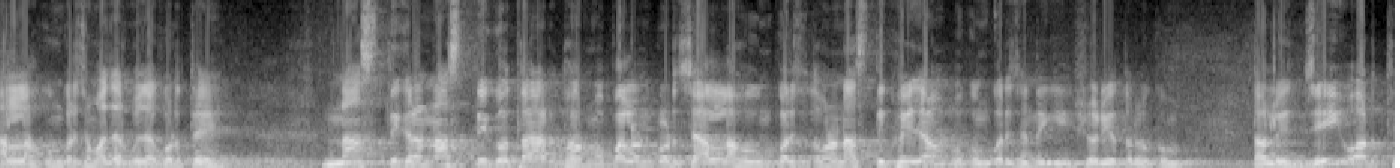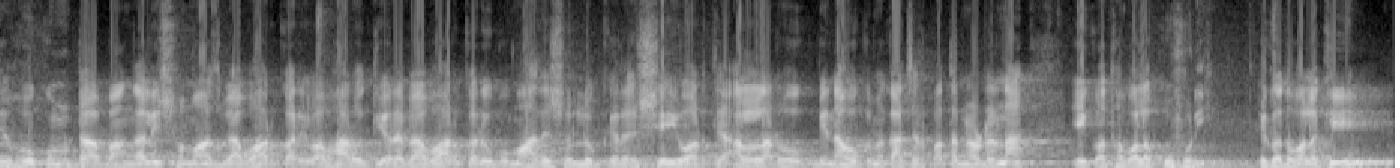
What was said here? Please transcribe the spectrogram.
আল্লাহ হুকুম করেছে মাজার পূজা করতে? নাস্তিকরা নাস্তিকতার ধর্ম পালন করছে, আল্লাহ হুকুম করেছে তোমরা নাস্তিক হয়ে যাও? হুকুম করেছে নাকি? শরীয়তের হুকুম। তাহলে যেই অর্থে হুকুমটা বাঙালি সমাজ ব্যবহার করে বা ভারতীয়রা ব্যবহার করে উপমহাদেশের লোকেরা, সেই অর্থে আল্লাহর হোক বিনা হুকুমে গাছের পাতা নড়ে না এই কথা বলা কুফরি। এ কথা বলা কি?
